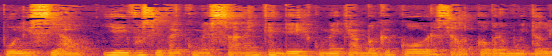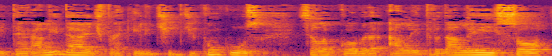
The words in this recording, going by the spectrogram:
policial. E aí você vai começar a entender como é que a banca cobra, se ela cobra muita literalidade para aquele tipo de concurso, se ela cobra a letra da lei só,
